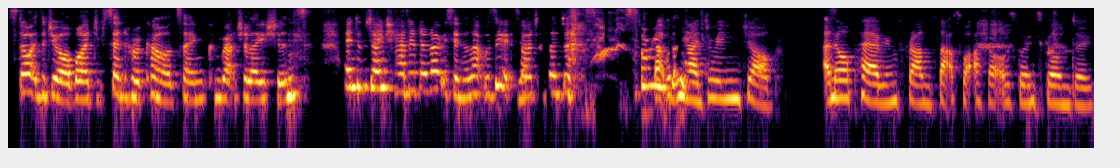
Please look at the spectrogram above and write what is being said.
Started the job. I sent her a card saying congratulations. End of the day, she handed a notice in, and that was it. So yeah. I just sent her, sorry. That was my dream job. An au pair in France. That's what I thought I was going to go and do.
